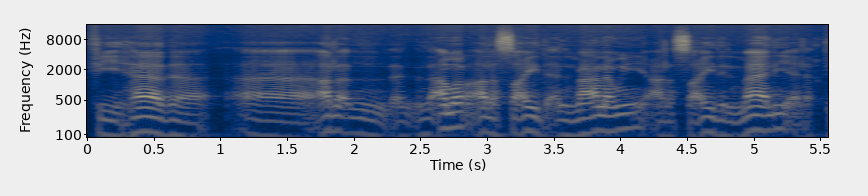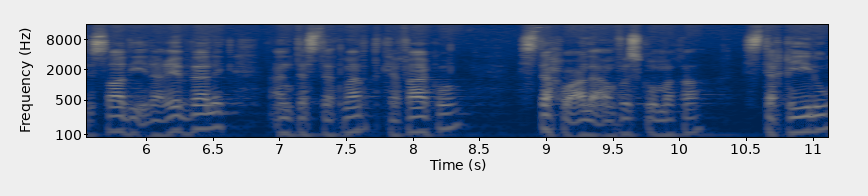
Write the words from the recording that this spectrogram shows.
في هذا آه، على الأمر على الصعيد المعنوي على الصعيد المالي الاقتصادي إلى غير ذلك. أنت استثمرت كفاكم استحوا على أنفسكم بقى استقيلوا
